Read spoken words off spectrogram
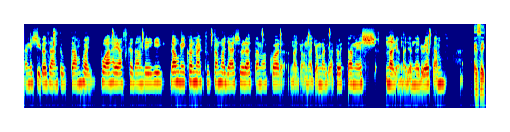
nem is igazán tudtam, hogy hol helyezkedem végig, de amikor megtudtam, hogy első lettem, akkor nagyon-nagyon meglepődtem, és nagyon-nagyon örültem. Ez egy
